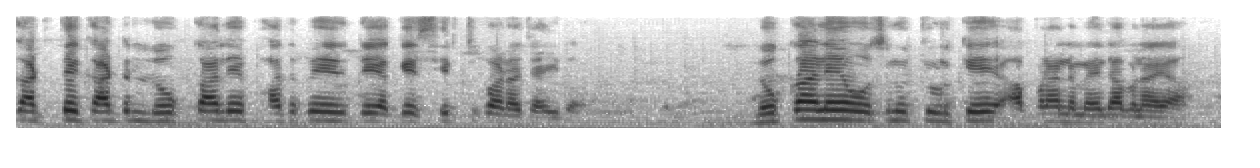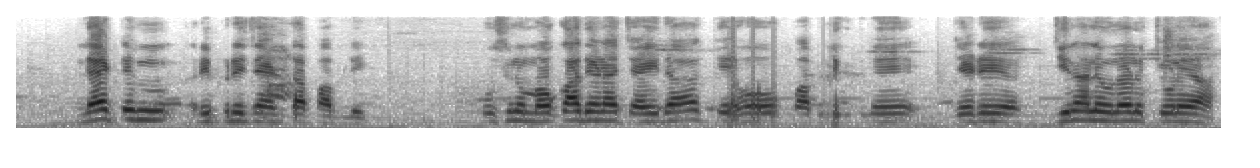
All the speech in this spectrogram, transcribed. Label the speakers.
Speaker 1: ਘੱਟ ਤੇ ਘੱਟ ਲੋਕਾਂ ਦੇ ਫਤਵੇ ਦੇ ਅੱਗੇ ਸਿਰ ਝੁਕਾਉਣਾ ਚਾਹੀਦਾ ਲੋਕਾਂ ਨੇ ਉਸ ਨੂੰ ਚੁਣ ਕੇ ਆਪਣਾ ਨੁਮਾਇੰਦਾ ਬਣਾਇਆ। Let him represent the public ਉਸ ਨੂੰ ਮੌਕਾ ਦੇਣਾ ਚਾਹੀਦਾ ਕਿ ਉਹ ਪਬਲਿਕ ਦੇ ਜਿਹੜੇ ਜਿਨ੍ਹਾਂ ਨੇ ਉਹਨਾਂ ਨੂੰ ਚੁਣਿਆ,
